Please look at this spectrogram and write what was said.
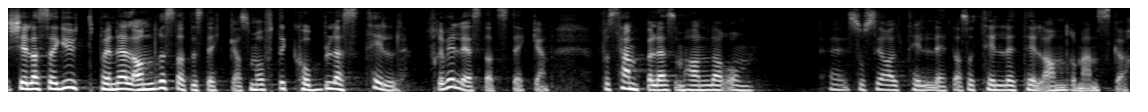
skiller seg ut på en del andre statistikker som ofte kobles til frivillighetsstatistikken. F.eks. det som handler om eh, sosial tillit, altså tillit til andre mennesker.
